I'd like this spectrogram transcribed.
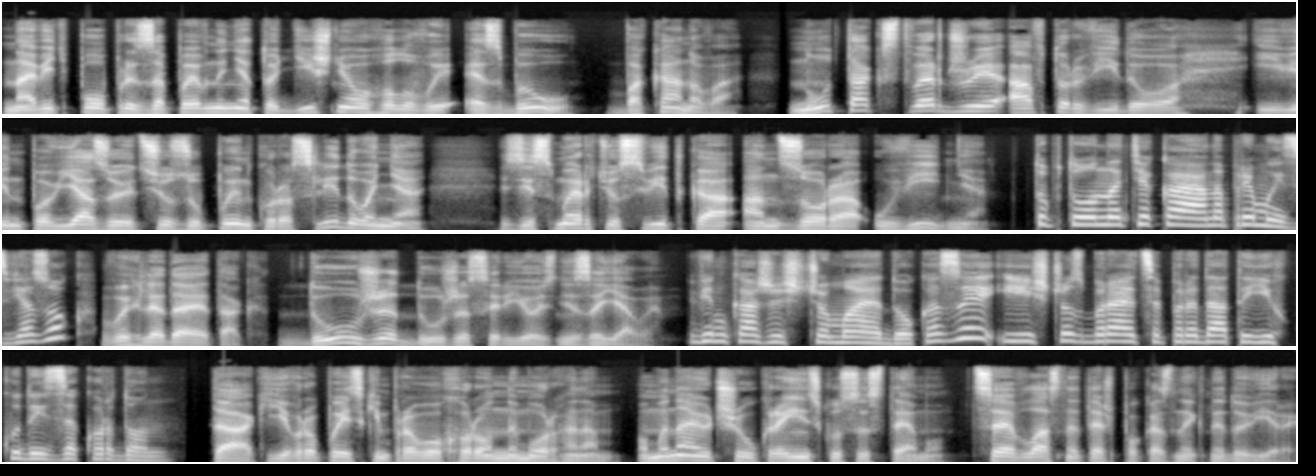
Навіть попри запевнення тодішнього голови СБУ Баканова. Ну, так стверджує автор відео. І він пов'язує цю зупинку розслідування зі смертю свідка Анзора у Відня. Тобто натякає на прямий зв'язок. Виглядає так. Дуже-дуже серйозні заяви. Він каже, що має докази і що збирається передати їх кудись за кордон. Так, європейським правоохоронним органам, оминаючи українську систему. Це, власне, теж показник недовіри.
